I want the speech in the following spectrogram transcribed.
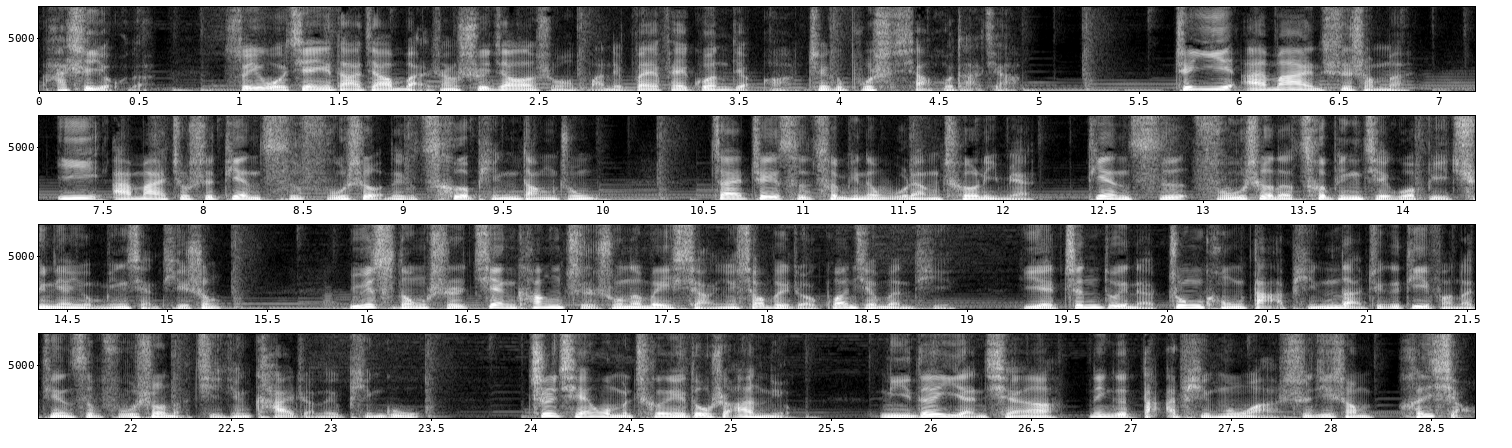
还是有的。所以我建议大家晚上睡觉的时候把那 WiFi 关掉啊，这个不是吓唬大家。这 EMI 是什么？EMI 就是电磁辐射那个测评当中。在这次测评的五辆车里面，电磁辐射的测评结果比去年有明显提升。与此同时，健康指数呢为响应消费者关切问题，也针对呢中控大屏的这个地方的电磁辐射呢进行开展了一个评估。之前我们车内都是按钮，你的眼前啊那个大屏幕啊实际上很小，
